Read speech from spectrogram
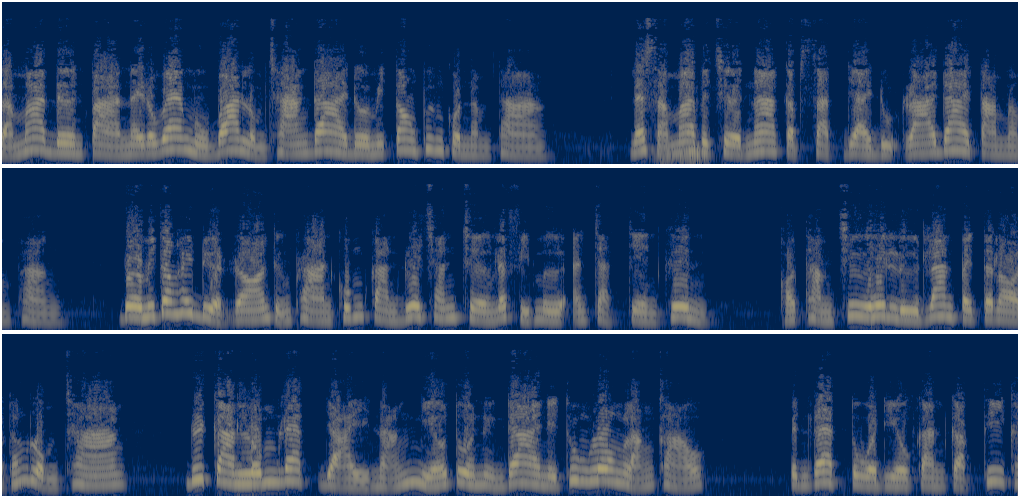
สามารถเดินป่าในระแวกหมู่บ้านหล่มช้างได้ โดยไม่ต้องพึ่งคนนำทาง และสามารถไปเชิญหน้ากับสัตว์ใหญ่ดุร้ายได้ตามลำพัง โดยไม่ต้องให้เดือดร้อนถึงพรานคุ้มกันด้วยชั้นเชิงและฝีมืออันจัดเจนขึ้นเขาทำชื่อให้ลือลั่นไปตลอดทั้งหล่มช้าง ด้วยการล้มแรดใหญ่หนังเหนียวตัวหนึ่งได้ในทุ่งโล่งหลังเขา เป็นแรดตัวเดียวกันกับที่ข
